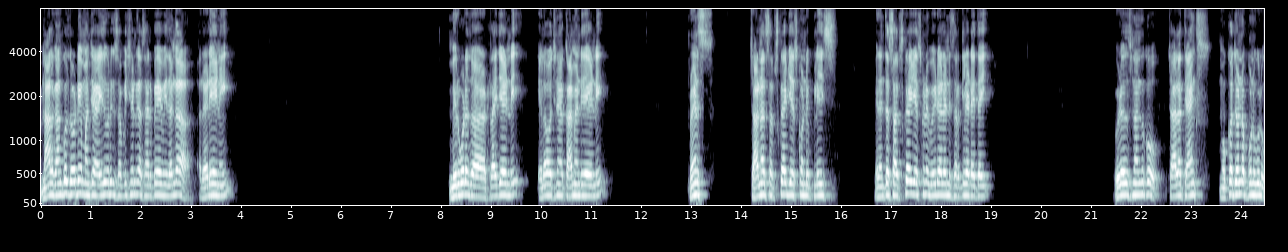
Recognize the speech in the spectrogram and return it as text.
నాలుగు అంకులతోటి మంచి ఐదుగురికి సఫిషియెంట్గా సరిపోయే విధంగా రెడీ అయినాయి. మీరు కూడా ట్రై చేయండి. ఎలా వచ్చినాయో కామెంట్ చేయండి. ఫ్రెండ్స్ ఛానల్ సబ్స్క్రైబ్ చేసుకోండి ప్లీజ్. మీరు ఎంత సబ్స్క్రైబ్ చేసుకుంటే వీడియోలన్నీ సర్క్యులేట్ అవుతాయి. వీడియో చూసినందుకు చాలా థ్యాంక్స్. మొక్కజొన్న పునుగులు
